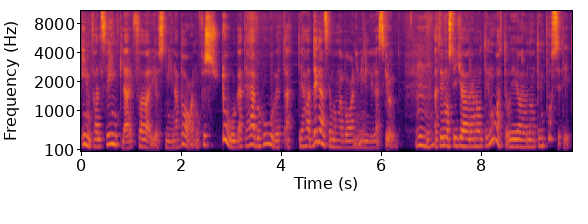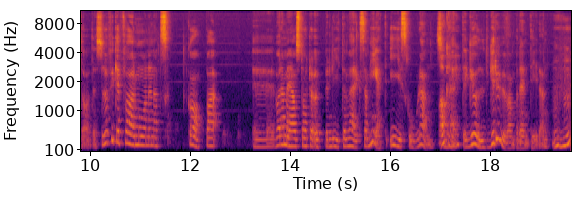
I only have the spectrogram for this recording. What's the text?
infallsvinklar för just mina barn och förstod att det här behovet att jag hade ganska många barn i min lilla skrubb Mm. att vi måste göra någonting åt det och göra någonting positivt av det. Så då fick jag förmånen att skapa, eh, vara med och starta upp en liten verksamhet i skolan som Okej. hette Guldgruvan på den tiden. Mhm.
